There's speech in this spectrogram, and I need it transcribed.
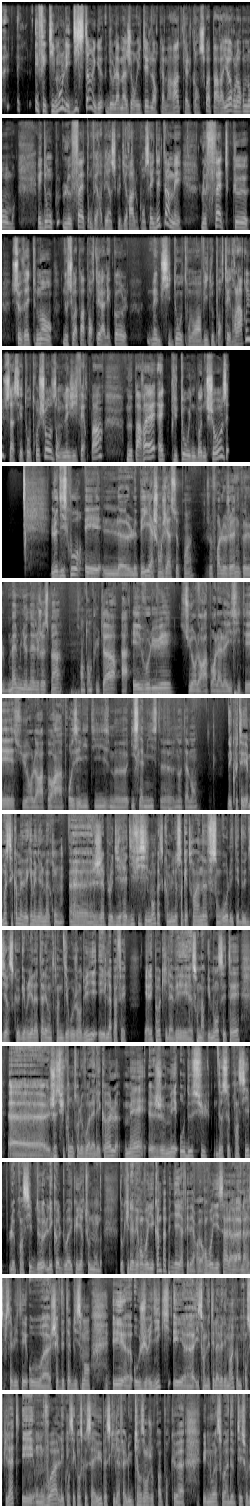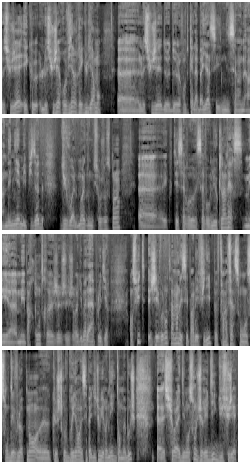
effectivement, les distingue de la majorité de leurs camarades, quel qu'en soit par ailleurs leur nombre. Et donc, le fait, on verra bien ce que dira le Conseil d'État, mais le fait que ce vêtement ne soit pas porté à l'école, même si d'autres ont envie de le porter dans la rue, ça c'est autre chose, on ne légifère pas, me paraît être plutôt une bonne chose. Le discours et le, pays a changé à ce point, Geoffroy Lejeune, que même Lionel Jospin, 30 ans plus tard, a évolué sur le rapport à la laïcité, sur le rapport à un prosélytisme euh, islamiste euh, notamment. Écoutez, moi c'est comme avec Emmanuel Macron. Euh, J'applaudirais difficilement parce qu'en 1989, son rôle était de dire ce que Gabriel Attal est en train de dire aujourd'hui et il l'a pas fait. Et à l'époque, il avait son argument, c'était euh, je suis contre le voile à l'école, mais je mets au-dessus de ce principe le principe de l'école doit accueillir tout le monde. Donc il avait renvoyé, comme Papendiaï a fait renvoyé ça à la, responsabilité au euh, chef d'établissement et euh, au juridique et il s'en était lavé les mains comme Ponce Pilate et on voit les conséquences que ça a eu parce qu'il a fallu 15 ans, je crois, pour que une loi soit adoptée sur le sujet et que le sujet revient régulièrement. le sujet de, de, en tout cas la Baïa, c'est un, énième épisode du voile. Moi donc sur Jospin. Euh, écoutez, ça vaut, mieux que l'inverse. Mais, euh, par contre, j'aurais du mal à applaudir. Ensuite, j'ai volontairement laissé parler Philippe, enfin faire son, développement euh, que je trouve brillant et c'est pas du tout ironique dans ma bouche sur la dimension juridique du sujet.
